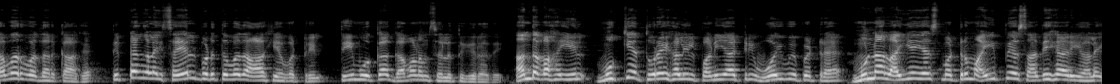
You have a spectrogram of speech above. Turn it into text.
கவர்வதற்காக திட்டங்களை செயல்படுத்துவது ஆகியவற்றில் திமுக கவனம் செலுத்துகிறது. அந்த வகையில் முக்கிய துறைகளில் பணியாற்றி ஓய்வு பெற்ற முன்னாள் ஐஏஎஸ் மற்றும் ஐபிஎஸ் அதிகாரிகளை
